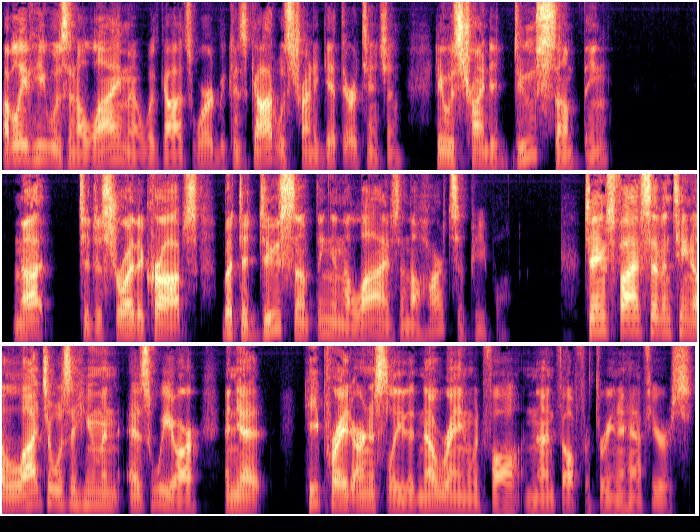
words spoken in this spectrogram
I believe he was in alignment with God's word because God was trying to get their attention. He was trying to do something, not to destroy the crops, but to do something in the lives and the hearts of people. James 5:17 Elijah was a human as we are, and yet he prayed earnestly that no rain would fall. None fell for three and a half years.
